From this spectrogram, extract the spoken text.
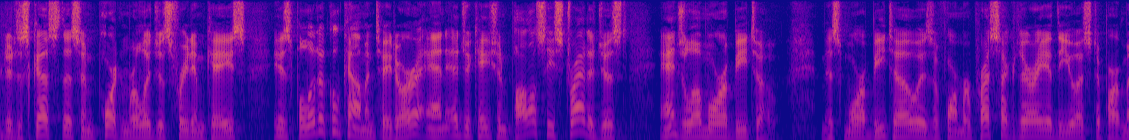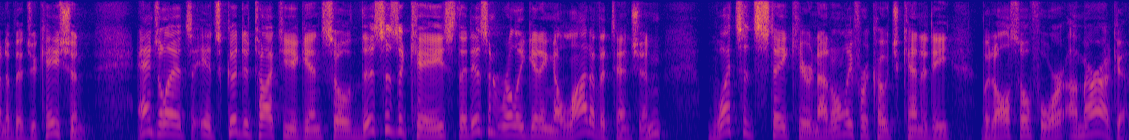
to discuss this important religious freedom case is political commentator and education policy strategist Angela Morabito. Ms. Morabito is a former press secretary of the U.S. Department of Education. Angela, it's, it's good to talk to you again. So, this is a case that isn't really getting a lot of attention. What's at stake here, not only for Coach Kennedy, but also for America?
